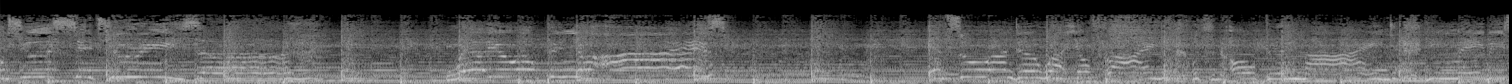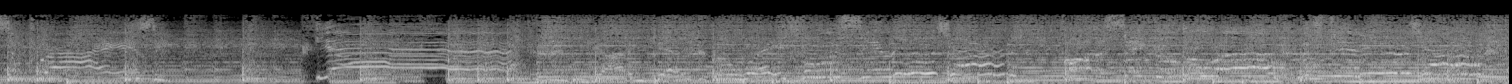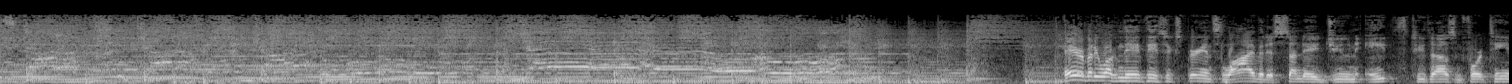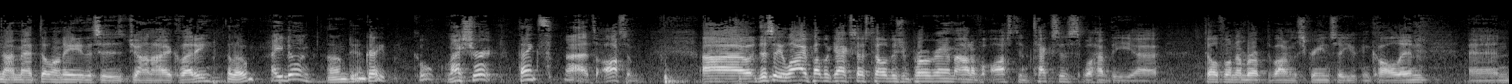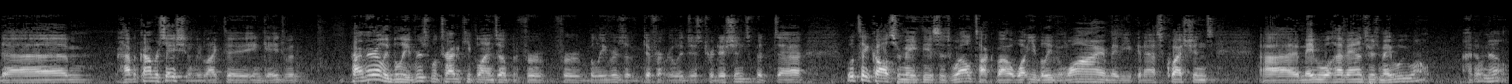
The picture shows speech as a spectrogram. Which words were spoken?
Won't you listen to reason? Will Hey everybody, welcome to the Atheist Experience Live. It is Sunday, June 8th, 2014. I'm Matt Dillahunty. This is John Iacoletti. Hello. How you doing? I'm doing great. Cool. Nice shirt. Thanks. Ah, that's awesome. Uh, this is a live public access television program out of Austin, Texas. We'll have the uh, telephone number up at the bottom of the screen so you can call in and um, have a conversation. We'd like to engage with primarily believers. We'll try to keep lines open for, for believers of different religious traditions, but uh, we'll take calls from atheists as well, talk about what you believe and why, or maybe you can ask questions. Uh, maybe we'll have answers, maybe we won't. I don't know.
